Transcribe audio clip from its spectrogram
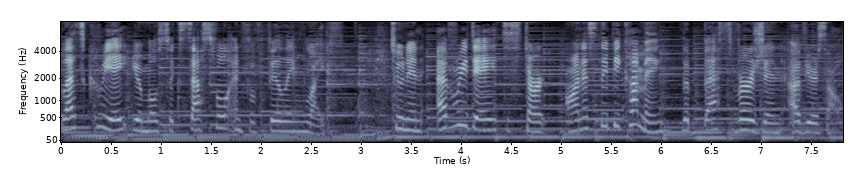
Let's create your most successful and fulfilling life. Tune in every day to start honestly becoming the best version of yourself.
